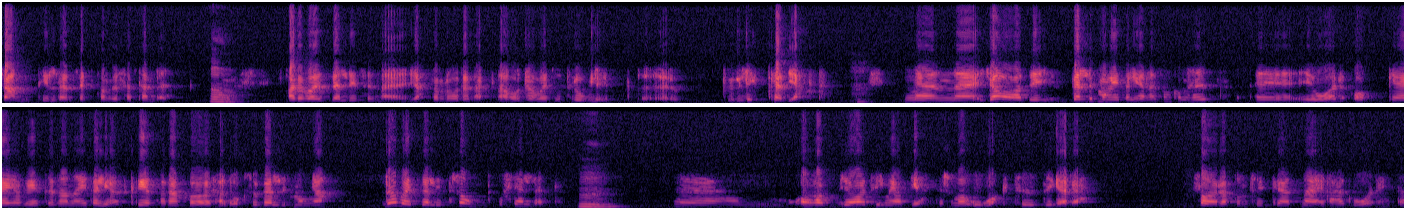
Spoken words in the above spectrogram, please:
fram till den 16 september. Ja. har det varit väldigt fina jaktområden öppna och det har varit otroligt eh, lyckad jakt. Men eh, jag hade väldigt många italienare som kom hit eh, i år och jag vet en annan italiensk researrangör hade också väldigt många. Det har varit väldigt trångt på fjället. Mm. Eh, och jag har till och med haft gäster som har åkt tidigare för att de tycker att nej, det här går inte.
